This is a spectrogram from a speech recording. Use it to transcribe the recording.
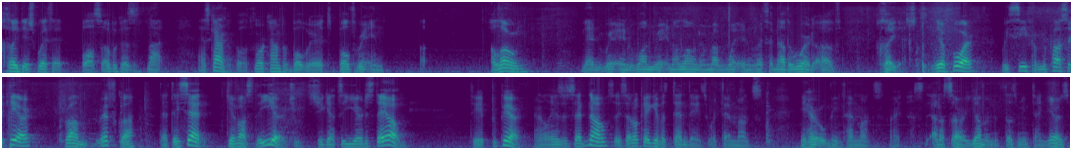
chodesh with it also because it's not as comparable. It's more comparable where it's both written uh, alone than written one written alone and one written with another word of chodesh. So therefore, we see from the pasuk here from Rivka that they said, "Give us the year." She, she gets a year to stay home to prepare. And Eliezer said no. So he said, "Okay, give us ten days or ten months." Here it would mean ten months, right? Adasar Yamim. It doesn't mean ten years.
